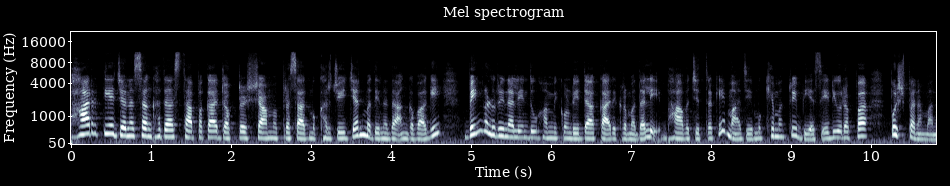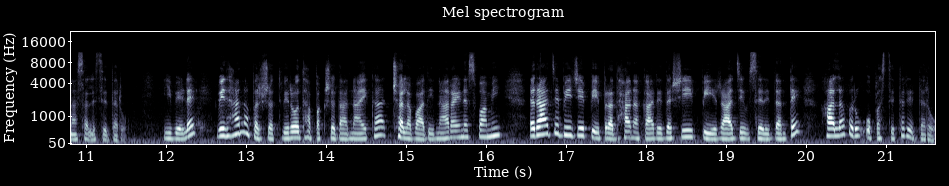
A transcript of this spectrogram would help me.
ಭಾರತೀಯ ಜನಸಂಘದ ಸ್ಥಾಪಕ ಡಾ ಶ್ಯಾಮ ಪ್ರಸಾದ್ ಮುಖರ್ಜಿ ಜನ್ಮದಿನದ ಅಂಗವಾಗಿ ಬೆಂಗಳೂರಿನಲ್ಲಿಂದು ಹಮ್ಮಿಕೊಂಡಿದ್ದ ಕಾರ್ಯಕ್ರಮದಲ್ಲಿ ಭಾವಚಿತ್ರಕ್ಕೆ ಮಾಜಿ ಮುಖ್ಯಮಂತ್ರಿ ಬಿಎಸ್ ಯಡಿಯೂರಪ್ಪ ಪುಷ್ಪನಮನ ಸಲ್ಲಿಸಿದರು. ಈ ವೇಳೆ ವಿಧಾನ ಪರಿಷತ್ ವಿರೋಧ ಪಕ್ಷದ ನಾಯಕ ಛಲವಾದಿ ನಾರಾಯಣಸ್ವಾಮಿ, ರಾಜ್ಯ ಬಿಜೆಪಿ ಪ್ರಧಾನ ಕಾರ್ಯದರ್ಶಿ ಪಿ ರಾಜೀವ್ ಸೇರಿದಂತೆ ಹಲವರು ಉಪಸ್ಥಿತರಿದ್ದರು.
